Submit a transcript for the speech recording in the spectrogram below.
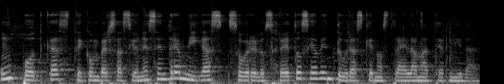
un podcast de conversaciones entre amigas sobre los retos y aventuras que nos trae la maternidad.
